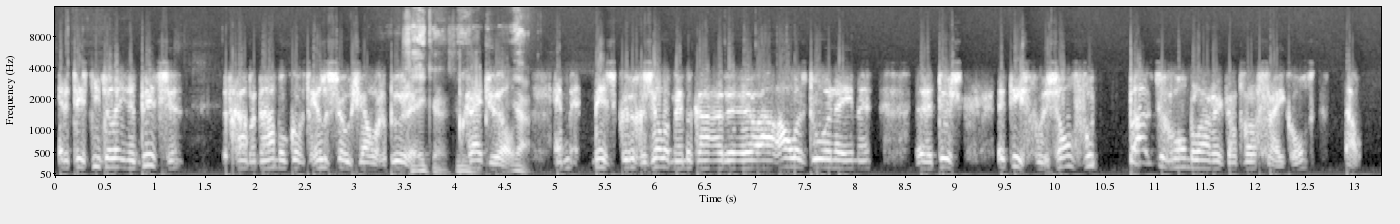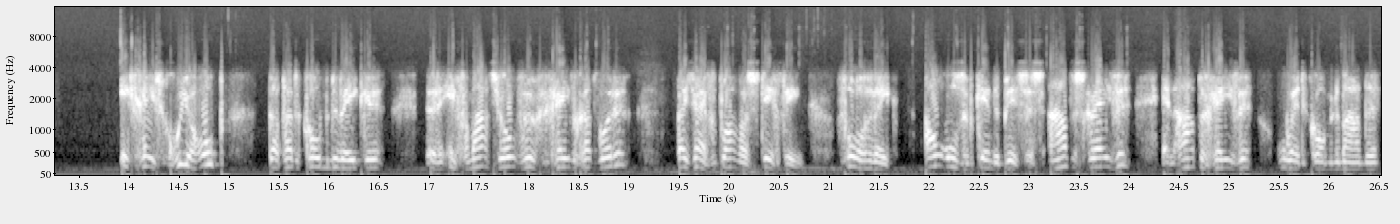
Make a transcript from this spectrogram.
En het is niet alleen het britsen, het gaat met name ook over het hele sociale gebeuren. Zeker. Begrijp je wel? Ja. En me- mensen kunnen gezellig met elkaar eh, alles doornemen. Eh, dus het is voor Zandvoort buitengewoon belangrijk dat er wat vrijkomt. Nou, ik geef goede hoop dat daar de komende weken eh, informatie over gegeven gaat worden. Wij zijn van plan als stichting volgende week al onze bekende Britsers aan te schrijven en aan te geven hoe wij de komende maanden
